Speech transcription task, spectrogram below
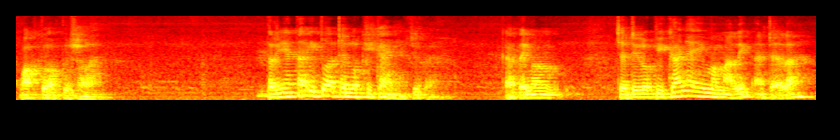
waktu-waktu sholat. Ternyata itu ada logikanya juga. Kata Imam, jadi logikanya Imam Malik adalah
